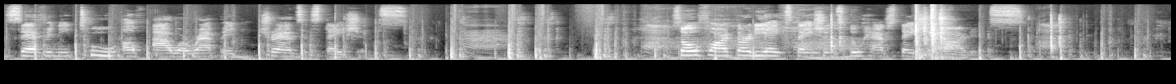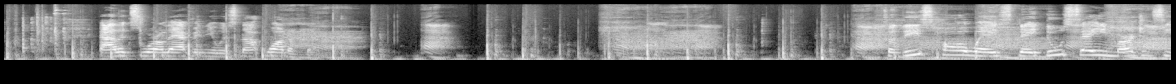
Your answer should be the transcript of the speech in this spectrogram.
72 of our rapid transit stations. So far, 38 stations do have station gardens. Alex World Avenue is not one of them. So these hallways, they do say emergency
